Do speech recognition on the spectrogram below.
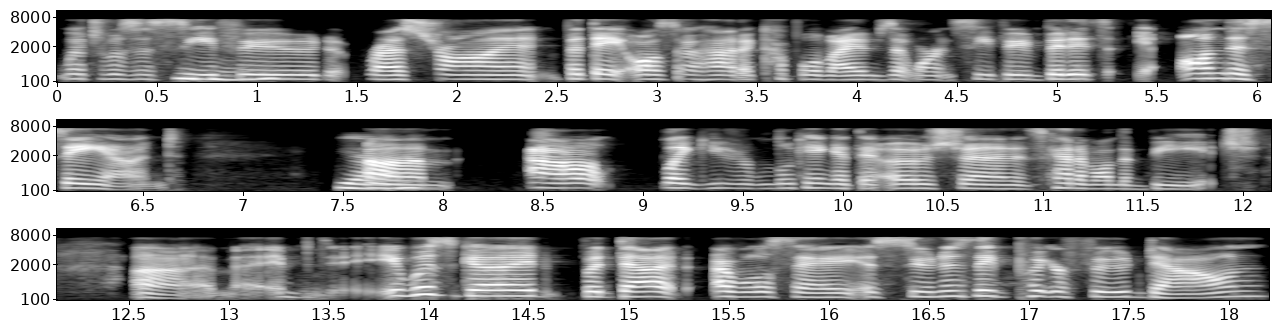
which was a mm-hmm. seafood mm-hmm. restaurant, but they also had a couple of items that weren't seafood, but it's on the sand. Yeah. Um, out like you're looking at the ocean. It's kind of on the beach. Um, it, it was good, but that I will say, as soon as they put your food down,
